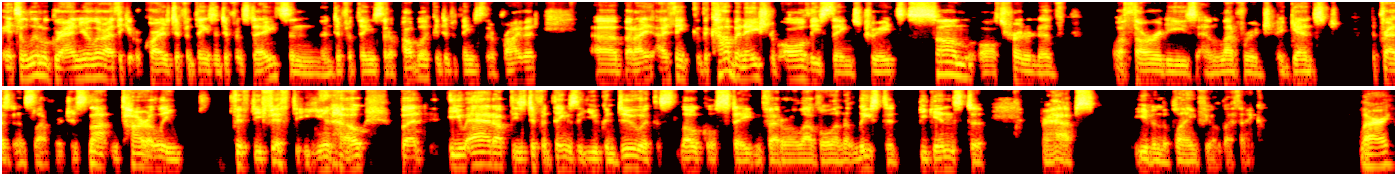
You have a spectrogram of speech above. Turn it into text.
it's a little granular. I think it requires different things in different states and, and different things that are public and different things that are private. Uh, but I, I, think the combination of all these things creates some alternative authorities and leverage against the president's leverage. It's not entirely 50 50, you know, but you add up these different things that you can do at the local, state, and federal level, and at least it begins to perhaps even the playing field, I think. Larry?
